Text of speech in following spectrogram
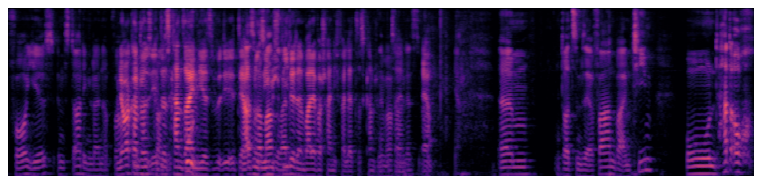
four years im Starting Lineup war. Ja, kann schon, das kann sein. Die, der hat nur sieben Spiele, dann war der wahrscheinlich verletzt. Das kann schon der gut sein. Verletzt. Ja. ja. Ähm, trotzdem sehr erfahren, war im Team und hat auch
